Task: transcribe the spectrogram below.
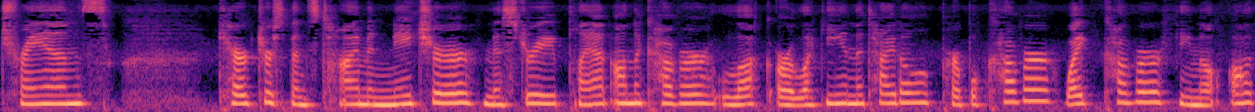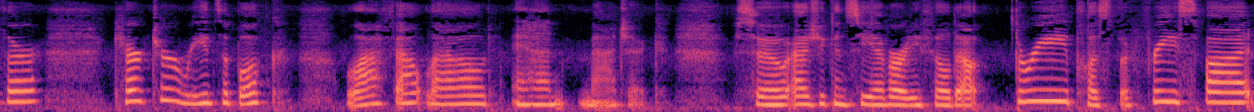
trans, character spends time in nature, mystery, plant on the cover, luck or lucky in the title, purple cover, white cover, female author, character reads a book, laugh out loud, and magic. So as you can see, I've already filled out three plus the free spot.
